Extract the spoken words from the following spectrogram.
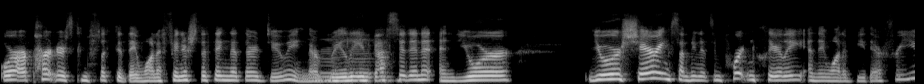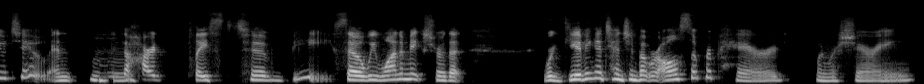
or our partner's conflicted they want to finish the thing that they're doing they're mm-hmm. really invested in it and you're you're sharing something that's important clearly and they want to be there for you too and mm-hmm. the hard place to be. So we want to make sure that we're giving attention, but we're also prepared when we're sharing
